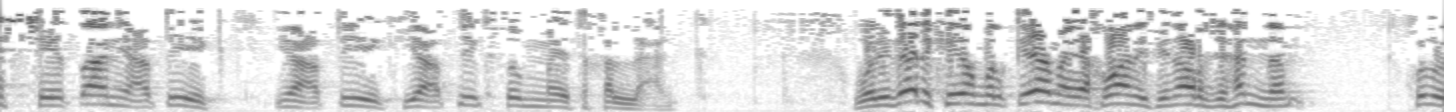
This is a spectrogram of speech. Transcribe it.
الشيطان يعطيك يعطيك يعطيك ثم يتخلى عنك. ولذلك يوم القيامة يا إخواني في نار جهنم خذوا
